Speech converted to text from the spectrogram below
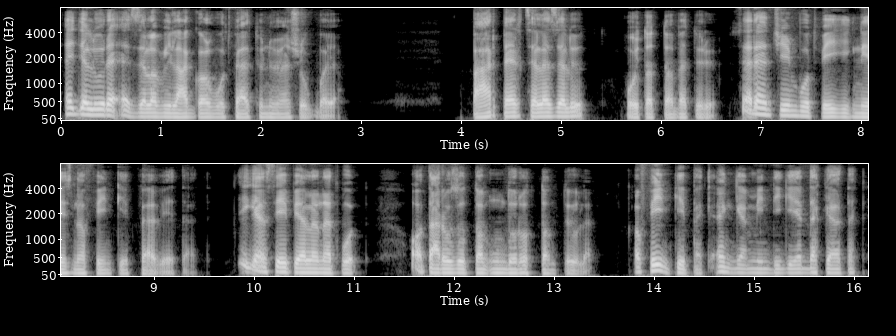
Egyelőre ezzel a világgal volt feltűnően sok baja. Pár perccel ezelőtt, folytatta a betörő, szerencsém volt végignézni a fénykép felvételt. Igen szép jelenet volt, határozottan undorodtam tőle. A fényképek engem mindig érdekeltek.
